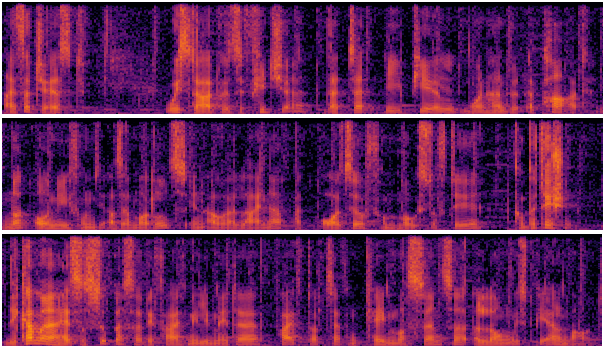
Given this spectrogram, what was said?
I suggest we start with a feature that set the PL100 apart, not only from the other models in our lineup, but also from most of the competition. The camera has a Super 35mm 5.7K MOS sensor along with PL mount.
